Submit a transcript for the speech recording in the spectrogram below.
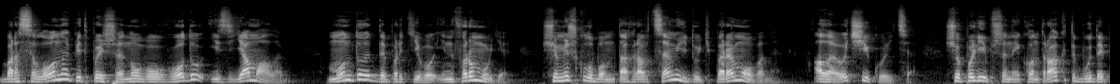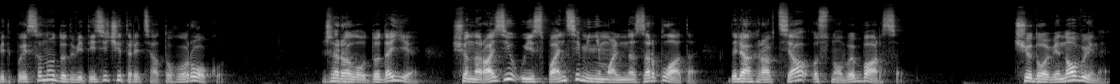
Барселона підпише нову угоду із Ямалем. Мондо Депортіво інформує, що між клубом та гравцем йдуть перемовини, але очікується, що поліпшений контракт буде підписано до 2030 року. Джерело додає, що наразі у іспанці мінімальна зарплата для гравця основи Барси. Чудові новини.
